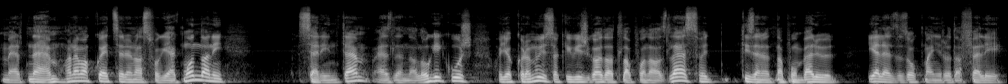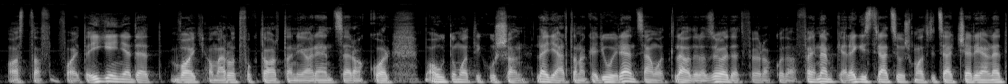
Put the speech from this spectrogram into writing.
mert nem, hanem akkor egyszerűen azt fogják mondani, szerintem, ez lenne a logikus, hogy akkor a műszaki vizsga adatlapon az lesz, hogy 15 napon belül jelezd az okmányiroda felé azt a fajta igényedet, vagy ha már ott fog tartani a rendszer, akkor automatikusan legyártanak egy új rendszámot, leadod a zöldet, felrakod a fej, nem kell regisztrációs matricát cserélned.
